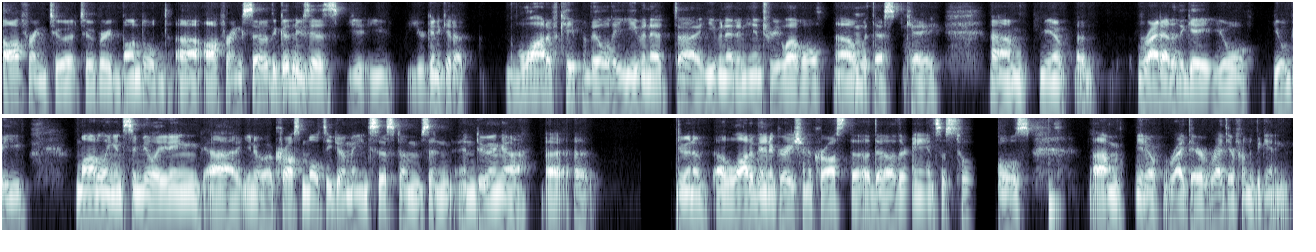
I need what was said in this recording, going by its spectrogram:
offering to a to a very bundled uh, offering. So the good news is you, you you're going to get a lot of capability even at uh, even at an entry level mm-hmm. with STK. Um, you know, uh, right out of the gate, you'll you'll be modeling and simulating, uh, you know, across multi-domain systems and and doing a, a, a doing a, a lot of integration across the the other ANSYS tools, um, you know, right there, right there from the beginning.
